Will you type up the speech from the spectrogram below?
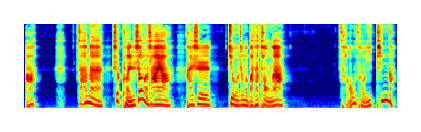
啊，咱们是捆上了啥呀，还是？”就这么把他捅了。曹操一听啊，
